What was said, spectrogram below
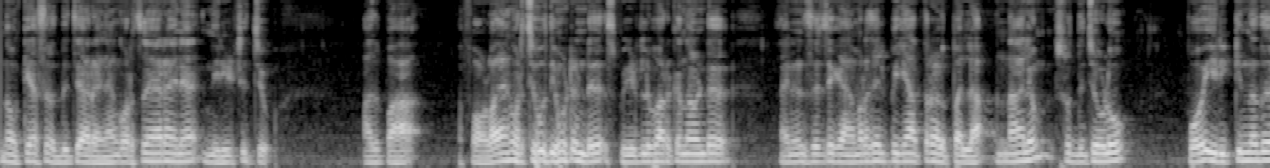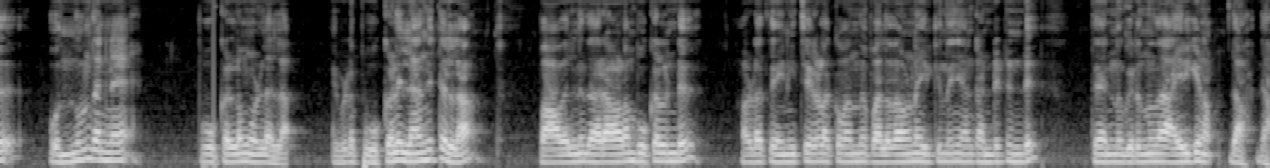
നോക്കിയാൽ ശ്രദ്ധിച്ചറിയാം ഞാൻ കുറച്ച് നേരം അതിനെ നിരീക്ഷിച്ചു. അത് പാ ഫോളോ ചെയ്യാൻ കുറച്ച് ബുദ്ധിമുട്ടുണ്ട്. സ്പീഡിൽ പറക്കുന്നതുകൊണ്ട് അതിനനുസരിച്ച് ക്യാമറ ചലിപ്പിക്കാൻ അത്ര എളുപ്പമല്ല. എന്നാലും ശ്രദ്ധിച്ചോളൂ. പോയി ഇരിക്കുന്നത് ഒന്നും തന്നെ പൂക്കളുടെ മുകളിലല്ല. ഇവിടെ പൂക്കളില്ലാഞ്ഞിട്ടല്ല പാവലിന് ധാരാളം പൂക്കളുണ്ട്. അവിടെ തേനീച്ചകളൊക്കെ വന്ന് പലതവണ ഇരിക്കുന്നത് ഞാൻ കണ്ടിട്ടുണ്ട്. തേൻ നുകരുന്നതായിരിക്കണം. ദാ ദാ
